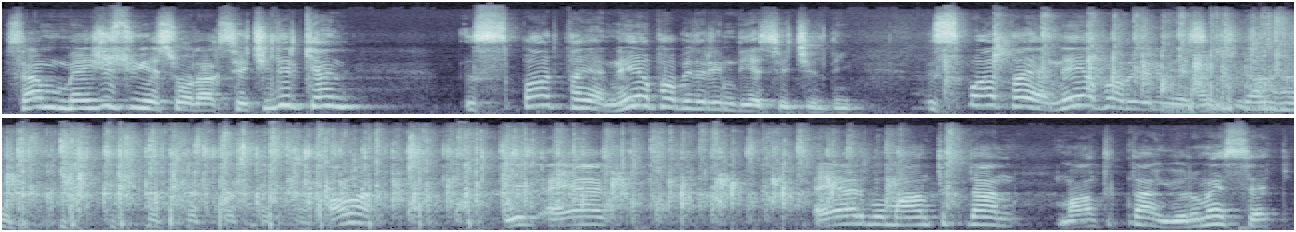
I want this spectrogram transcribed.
Sen meclis üyesi olarak seçilirken Isparta'ya ne yapabilirim diye seçildin. Isparta'ya ne yapabilirim diye seçildin. Ama biz eğer eğer bu mantıktan mantıktan yürümezsek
